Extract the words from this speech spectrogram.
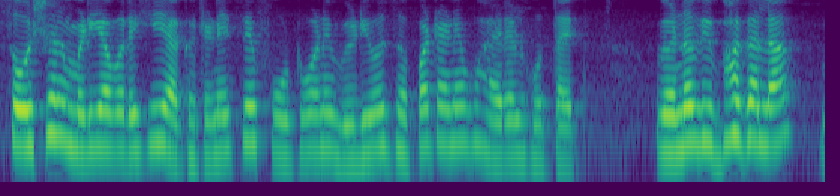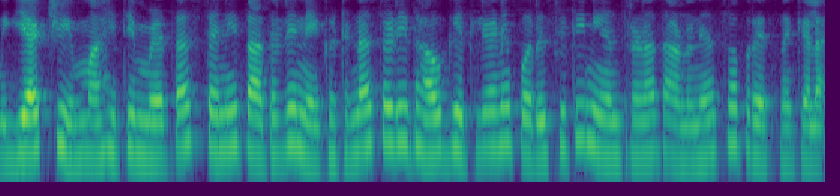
सोशल मीडियावरही या घटनेचे फोटो आणि व्हिडिओ झपाट्याने व्हायरल होत आहेत वनविभागाला याची माहिती मिळताच त्यांनी तातडीने घटनास्थळी धाव घेतली आणि परिस्थिती नियंत्रणात आणण्याचा प्रयत्न केला.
